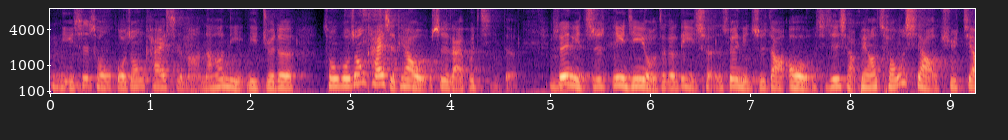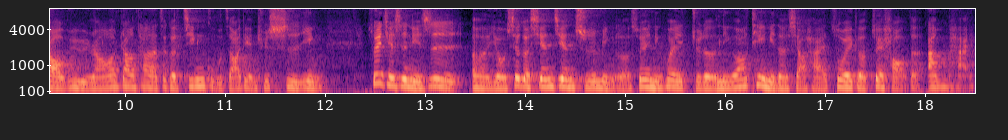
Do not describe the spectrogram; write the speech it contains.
你是从国中开始嘛，然后你你觉得从国中开始跳舞是来不及的，所以你知你已经有这个历程，所以你知道哦，其实小朋友从小去教育，然后让他的这个筋骨早点去适应，所以其实你是呃有这个先见之明了，所以你会觉得你要替你的小孩做一个最好的安排。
